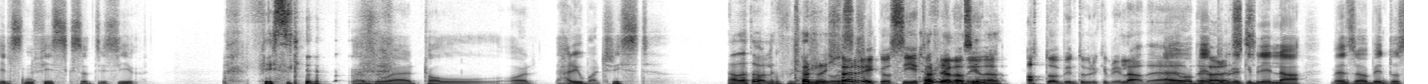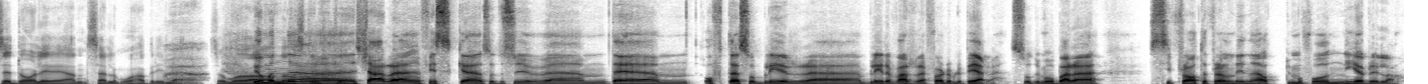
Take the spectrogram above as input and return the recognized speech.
Hilsen Fisk77. Fisk. Altså hun er tolv år. Det her er jo bare trist. Ja, dette var litt du ikke Tør ikke å si til Tør foreldrene si dine at du har begynt å bruke briller. Det, Ja, hun har begynt å bruke briller, men så har hun begynt å se dårligere igjen, selv om hun har briller. Ja. Så hun må Jo, men eh, kjære Fiske77, um, det um, Ofte så blir, uh, blir det verre før det blir bedre. Så du må bare si fra til foreldrene dine at du må få nye briller.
